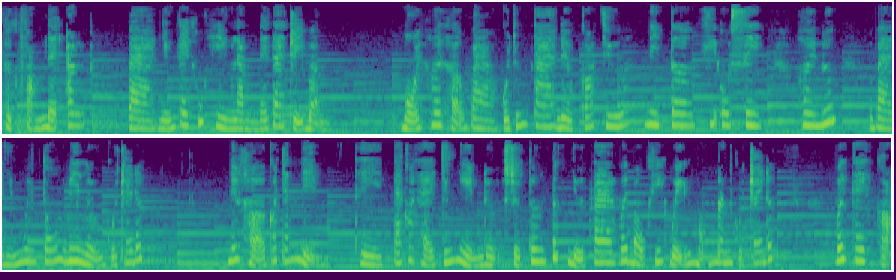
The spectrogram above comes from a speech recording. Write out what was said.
thực phẩm để ăn và những cây thuốc hiền lành để ta trị bệnh. Mỗi hơi thở vào của chúng ta đều có chứa nitơ, khí oxy, hơi nước và những nguyên tố vi lượng của trái đất. Nếu thở có chánh niệm thì ta có thể chứng nghiệm được sự tương tức giữa ta với bầu khí quyển mỏng manh của trái đất, với cây cỏ,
